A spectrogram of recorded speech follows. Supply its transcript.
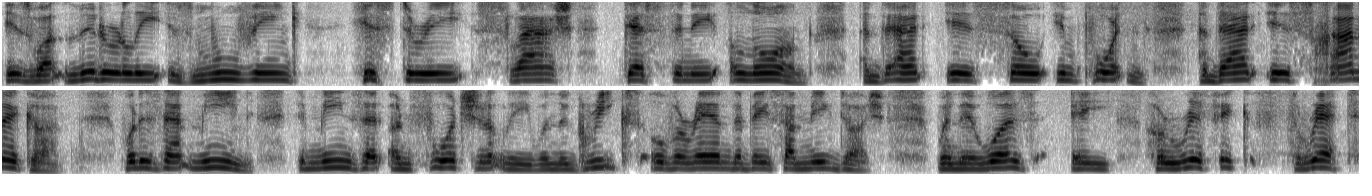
is what literally is moving history slash destiny along. And that is so important. And that is Hanukkah. What does that mean? It means that unfortunately, when the Greeks overran the Beis Hamikdash, when there was a horrific threat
